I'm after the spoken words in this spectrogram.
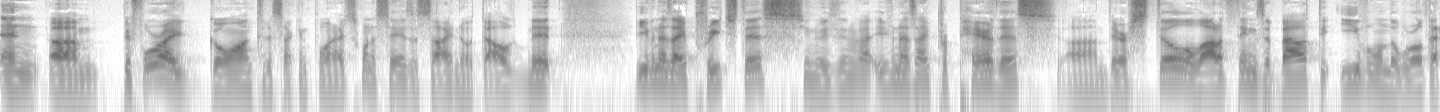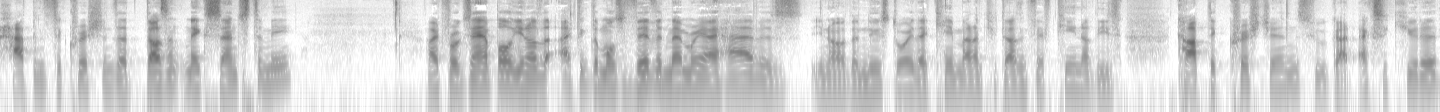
And um, before I go on to the second point, I just want to say as a side note, that I'll admit, even as I preach this, you know, even as I prepare this, um, there are still a lot of things about the evil in the world that happens to Christians that doesn't make sense to me. Right, for example, you know, the, I think the most vivid memory I have is, you know, the news story that came out in 2015 of these Coptic Christians who got executed,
